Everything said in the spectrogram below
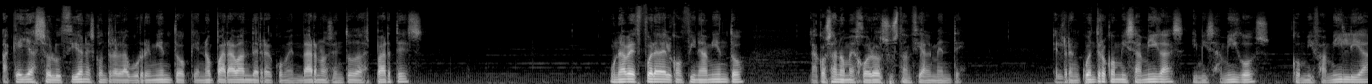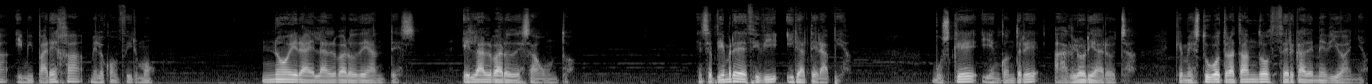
aquellas soluciones contra el aburrimiento que no paraban de recomendarnos en todas partes. Una vez fuera del confinamiento, la cosa no mejoró sustancialmente. El reencuentro con mis amigas y mis amigos, con mi familia y mi pareja me lo confirmó. No era el Álvaro de antes, el Álvaro de Sagunto. En septiembre decidí ir a terapia. Busqué y encontré a Gloria Arocha, que me estuvo tratando cerca de medio año.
